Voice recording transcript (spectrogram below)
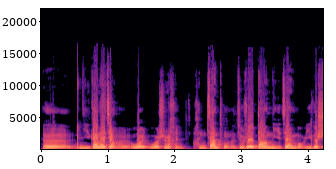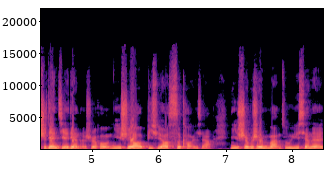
呃，你刚才讲的，我我是很很赞同的，就是说，当你在某一个时间节点的时候，你是要必须要思考一下，你是不是满足于现在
